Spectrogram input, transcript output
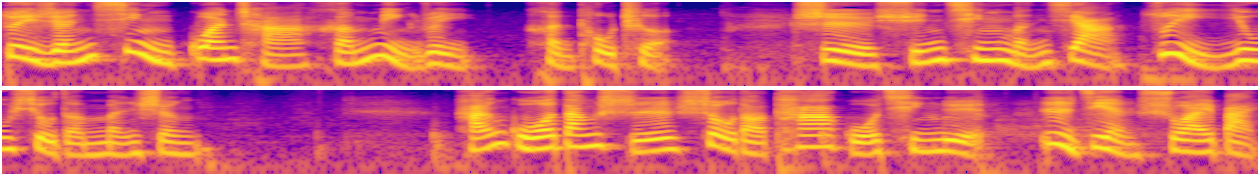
对人性观察很敏锐，很透彻，是荀卿门下最优秀的门生。韩国当时受到他国侵略，日渐衰败，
